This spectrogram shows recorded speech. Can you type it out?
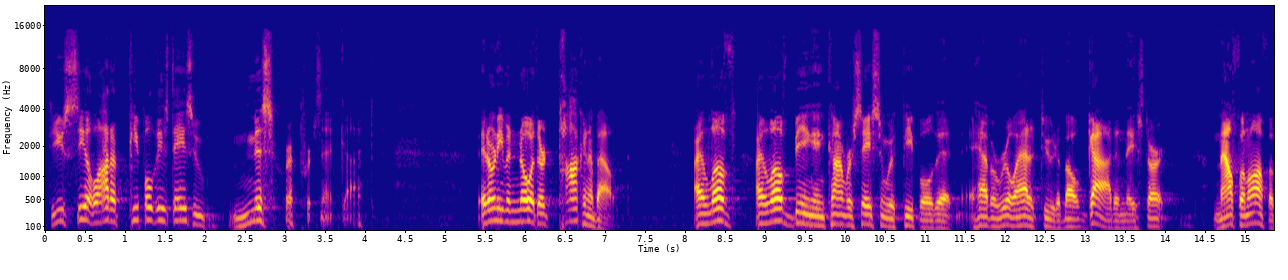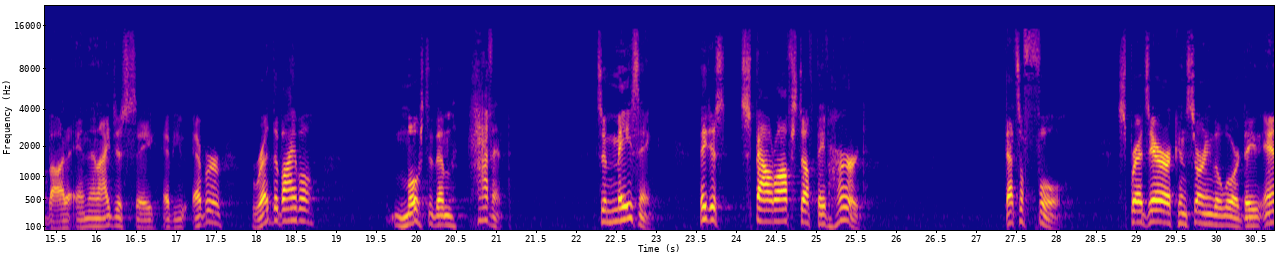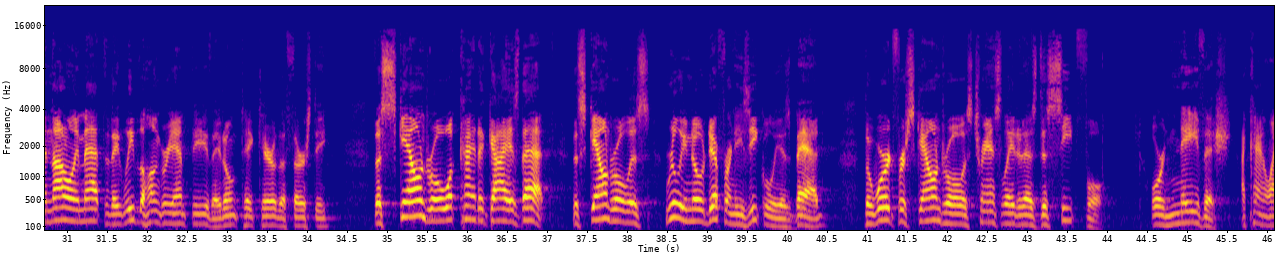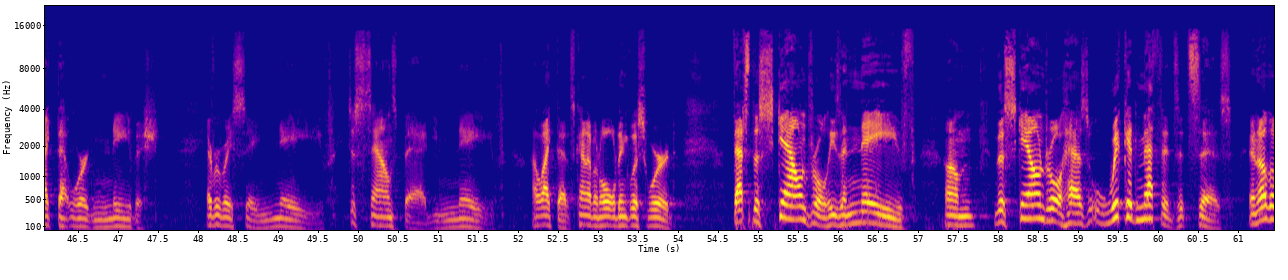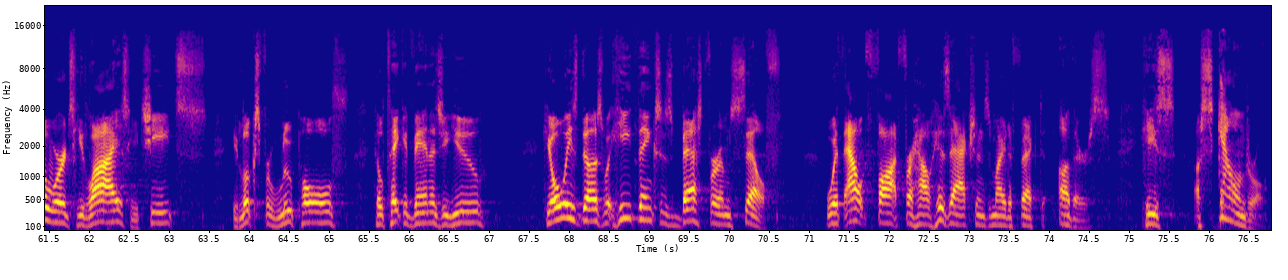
Do you see a lot of people these days who misrepresent God? They don't even know what they're talking about. I love, I love being in conversation with people that have a real attitude about God and they start mouthing off about it. And then I just say, Have you ever read the Bible? Most of them haven't. It's amazing. They just spout off stuff they've heard. That's a fool spreads error concerning the Lord. They, and not only that, do they leave the hungry empty, they don't take care of the thirsty. The scoundrel, what kind of guy is that? The scoundrel is really no different, he's equally as bad. The word for scoundrel is translated as deceitful or knavish. I kind of like that word, knavish. Everybody say knave. It just sounds bad, you knave. I like that. It's kind of an old English word. That's the scoundrel. He's a knave. Um, the scoundrel has wicked methods, it says. In other words, he lies, he cheats, he looks for loopholes, he'll take advantage of you. He always does what he thinks is best for himself without thought for how his actions might affect others. He's a scoundrel.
